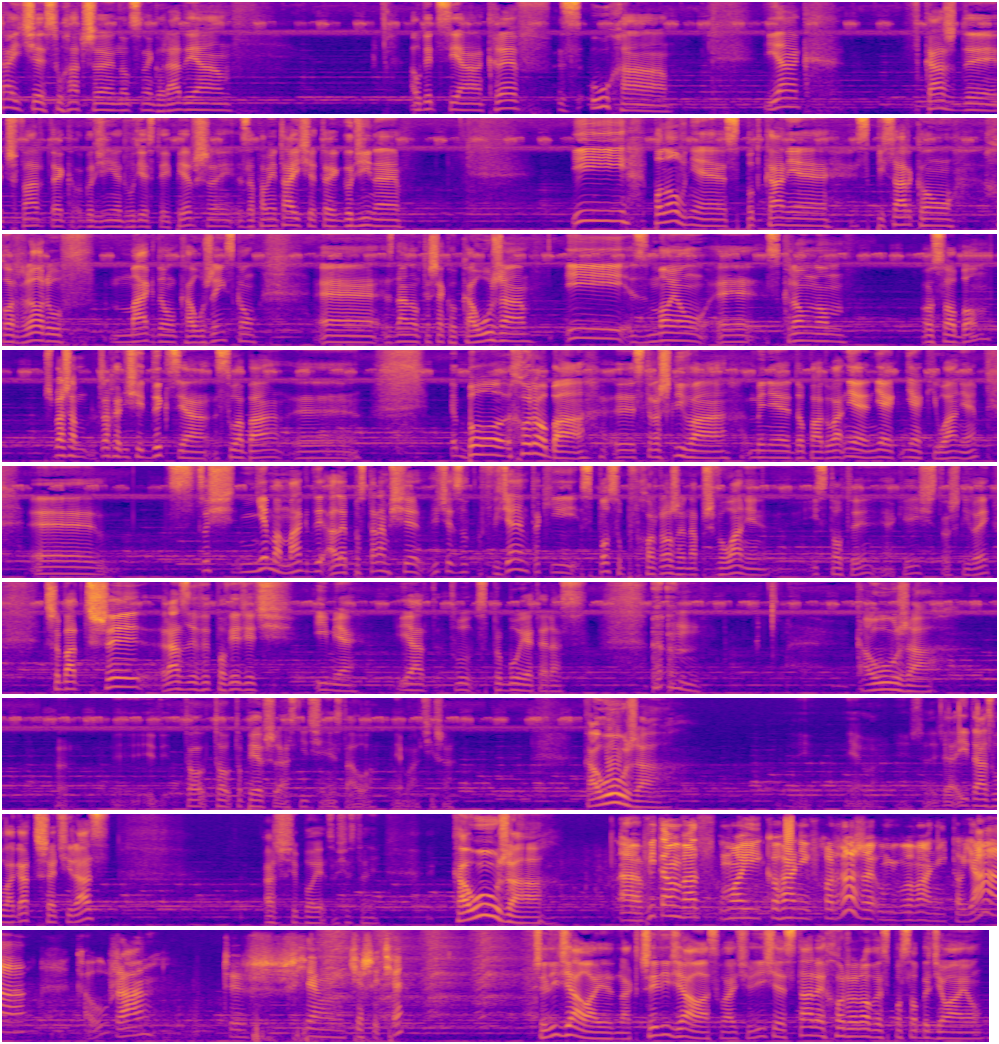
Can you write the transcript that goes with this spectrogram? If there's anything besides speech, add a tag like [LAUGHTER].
Witajcie słuchacze Nocnego Radia. Audycja Krew z ucha. Jak w każdy czwartek o godzinie 21. Zapamiętajcie tę godzinę. I ponownie spotkanie z pisarką horrorów Magdą Kałużyńską, e, znaną też jako Kałuża, i z moją e, skromną osobą. Przepraszam, trochę dzisiaj dykcja słaba, yy, bo choroba yy, straszliwa mnie dopadła. Nie, nie, nie kiła, nie. Yy, coś nie ma Magdy, ale postaram się, wiecie, co, widziałem taki sposób w horrorze na przywołanie istoty jakiejś straszliwej. Trzeba trzy razy wypowiedzieć imię. Ja tu spróbuję teraz. [CLEARS THROAT] Kałuża. To, to, to pierwszy raz nic się nie stało. Nie ma, cisza. Kałuża. Nie ma. I teraz uwaga, trzeci raz. Aż się boję, co się stanie. Kałuża. A, witam was, moi kochani w horrorze umiłowani. To ja, Kałuża. Czyż się cieszycie? Czyli działa jednak, czyli działa, słuchajcie. Widzicie, stare horrorowe sposoby działają.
